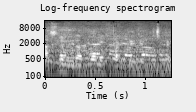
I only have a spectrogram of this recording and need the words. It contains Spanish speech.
Ah, mira todos los participantes que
